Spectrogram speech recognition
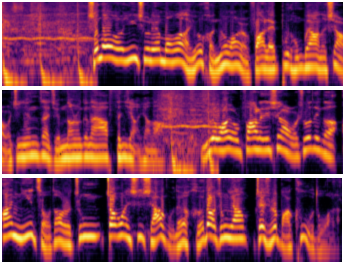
Next thing you know. 说到英雄联盟啊，有很多网友发来不同不一样的笑话，今天在节目当中跟大家分享一下子啊。一个网友发来的笑话说，这个安妮走到了中召唤师峡谷的河道中央，这时候把裤脱了，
